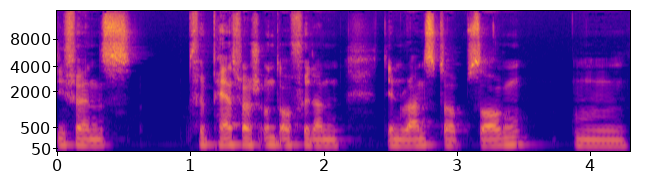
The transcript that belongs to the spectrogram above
Defense für Pass Rush und auch für dann den Run Stop sorgen. Mhm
